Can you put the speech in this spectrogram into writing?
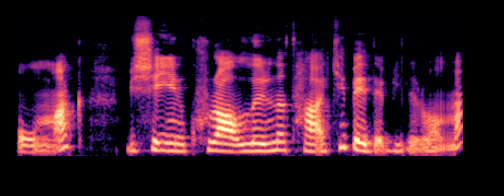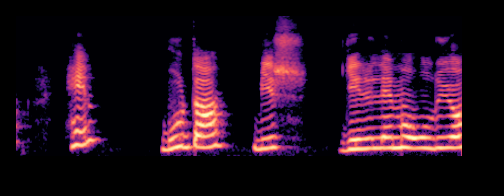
olmak, bir şeyin kurallarını takip edebilir olmak. Hem buradan bir gerileme oluyor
